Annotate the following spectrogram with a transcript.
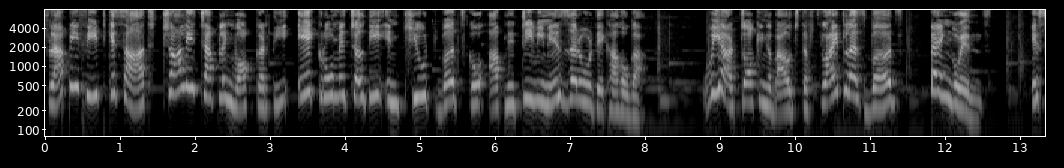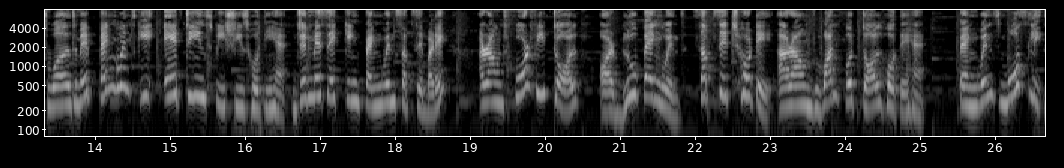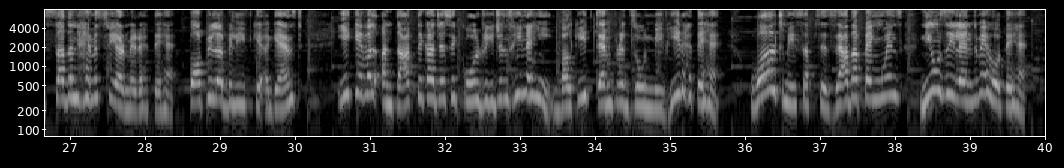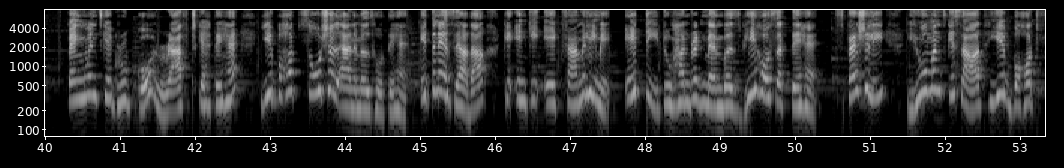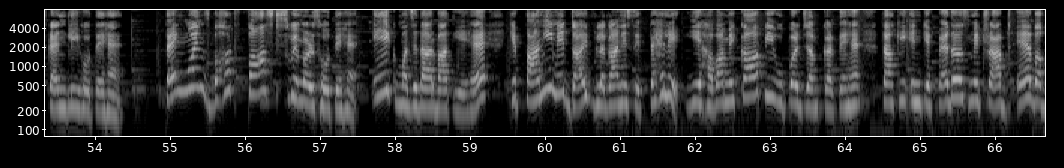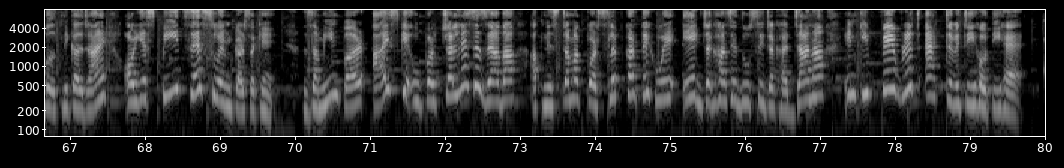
flappy feet के साथ Charlie चैपलिंग walk करती एक रो में चलती इन क्यूट बर्ड्स को आपने टीवी में ज़रूर देखा होगा। We are talking about the flightless birds penguins इस वर्ल्ड में पेंगुइन्स की 18 स्पीशीज होती हैं, जिनमें से किंग पेंगुइन सबसे बड़े अराउंड फोर फीट टॉल और ब्लू पेंगुइन्स सबसे छोटे अराउंड वन फुट टॉल होते हैं। पेंगुइन्स मोस्टली सदर्न हेमिस्फीयर में रहते हैं। पॉपुलर बिलीफ के अगेंस्ट ये केवल अंटार्कटिका जैसे कोल्ड रीजन ही नहीं, बल्कि टेम्परेट जोन में भी रहते हैं। वर्ल्ड में सबसे ज़्यादा पेंगुइन्स न्यूजीलैंड में होते हैं। पेंगुइन्स के ग्रुप को राफ्ट कहते हैं। ये बहुत सोशल एनिमल्स होते हैं। इतने ज़्यादा कि इनकी एक फैमिली में 80 टू 100 मेंबर्स भी हो सकते हैं। स्पेशली ह्यूमंस के साथ ये बहुत फ्रेंडली होते हैं। पेंगुइन्स बहुत फास्ट स्विमर्स होते हैं। एक मज़ेदार बात यह है कि पानी में डाइव लगाने से पहले ये हवा में काफ़ी ऊपर जंप करते हैं ताकि इनके फेदर्स में ट्रैप्ड एयर बबल्स निकल जाएँ और ये स्पीड से स्विम कर सकें। ज़मीन पर आइस के ऊपर चलने से ज़्यादा अपने स्टमक पर स्लिप करते हुए एक जगह से दूसरी जगह जाना इनकी फेवरेट एक्टिविटी होती है।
